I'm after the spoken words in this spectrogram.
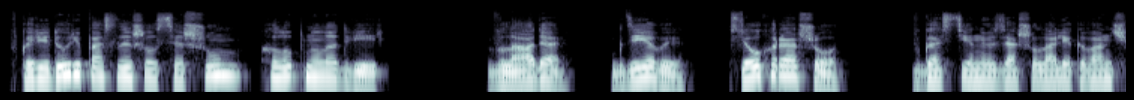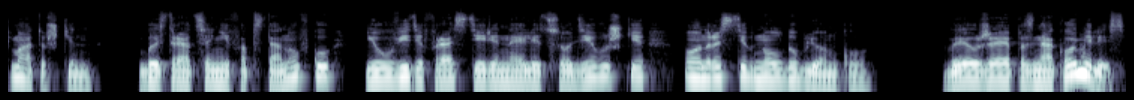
В коридоре послышался шум, хлопнула дверь. «Влада, где вы? Все хорошо?» В гостиную зашел Олег Иванович Матушкин. Быстро оценив обстановку и увидев растерянное лицо девушки, он расстегнул дубленку. «Вы уже познакомились?»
